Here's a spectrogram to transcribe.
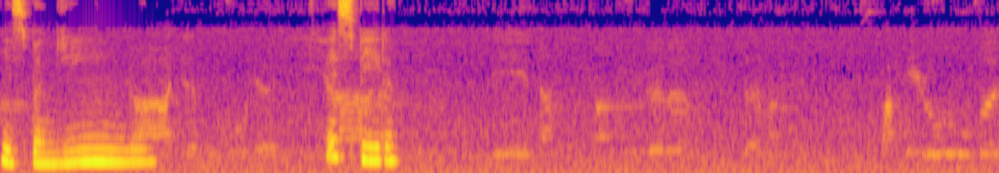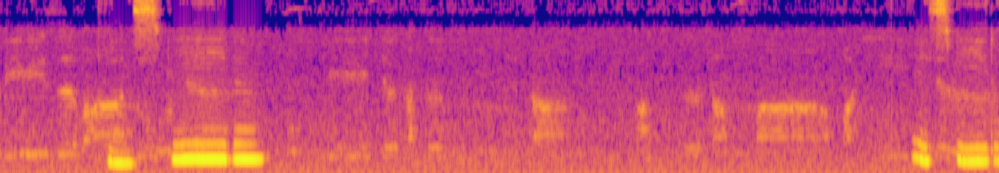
expandindo, expira. Inspira. Expira.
